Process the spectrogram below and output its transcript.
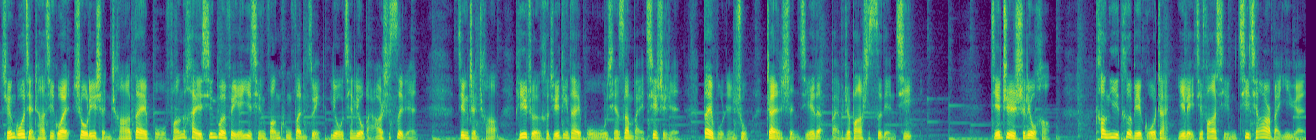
全国检察机关受理审查、逮捕妨害新冠肺炎疫情防控犯罪六千六百二十四人，经审查批准和决定逮捕五千三百七十人，逮捕人数占审结的百分之八十四点七。截至十六号，抗疫特别国债已累计发行七千二百亿元，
